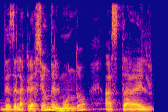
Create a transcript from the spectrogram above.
desde la creación del mundo hasta el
